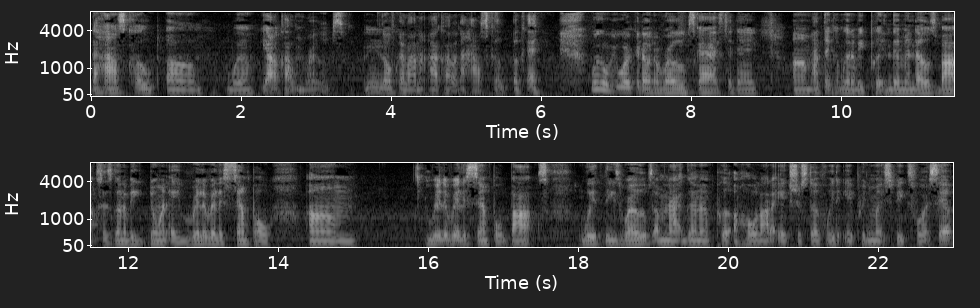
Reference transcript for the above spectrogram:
the house coat. Um, well, y'all call them robes. North Carolina, I call it a house coat, okay? We're going to be working on the robes, guys, today. Um, I think I'm going to be putting them in those boxes. Going to be doing a really, really simple, um, really, really simple box with these robes. I'm not going to put a whole lot of extra stuff with it. It pretty much speaks for itself.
